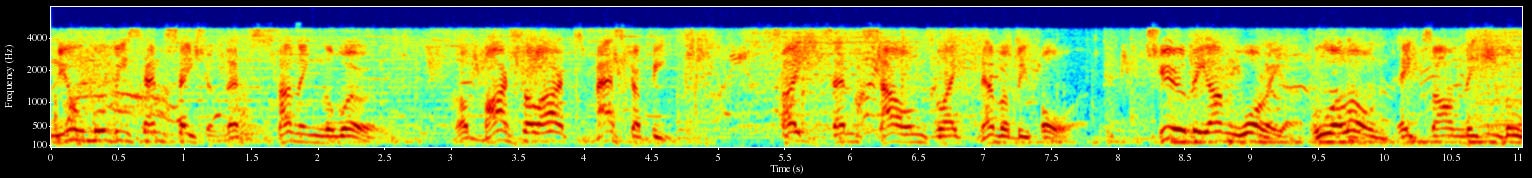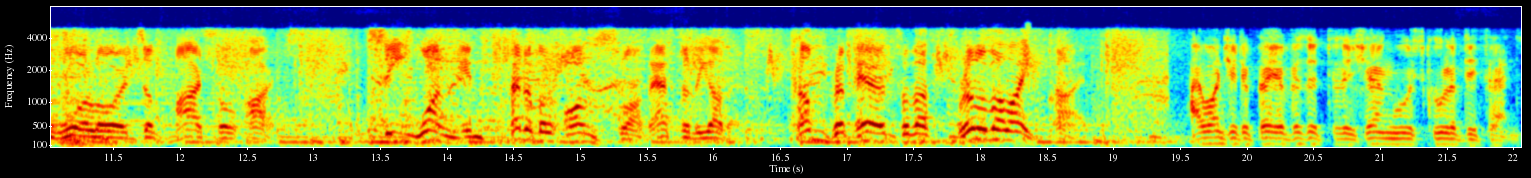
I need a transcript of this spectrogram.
new movie sensation that's stunning the world. The martial arts masterpiece. Sights and sounds like never before. Cheer the young warrior who alone takes on the evil warlords of martial arts. See one incredible onslaught after the other. Come prepared for the thrill of a lifetime. I want you to pay a visit to the Shangwu School of Defense.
